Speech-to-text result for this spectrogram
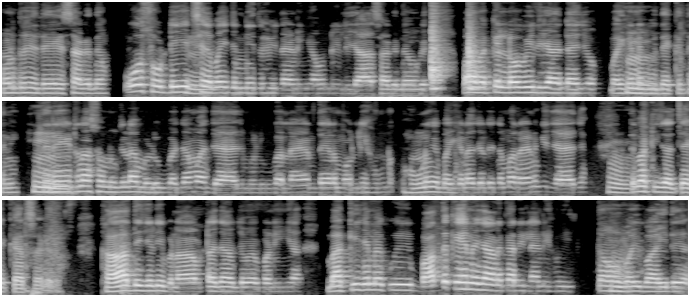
ਹੁਣ ਤੁਸੀਂ ਦੇਖ ਸਕਦੇ ਹੋ ਉਹ ਛੋਟੀ ਇੱਛਾ। ਬਾਈ ਜਿੰਨੀ ਤੁਸੀਂ ਲੈਣੀ ਆ ਉਨੀ ਲਿਜਾ ਸਕਦੇ ਹੋਗੇ ਭਾਵੇਂ ਕਿਲੋ ਵੀ ਲਿਜਾ ਲੈ ਜਾਓ ਬਾਈ ਕਹਿੰਦੇ ਕੋਈ। ਦਿੱਕਤ ਨਹੀਂ ਤੇ। ਰੇਟ ਨਾ ਤੁਹਾਨੂੰ ਜਿਹੜਾ ਮਿਲੂਗਾ ਜਮਾ ਜਾਇਜ਼ ਮਿਲੂਗਾ ਲੈਣ ਦੇਣ ਮੁੱਲ ਹੋਣਗੇ ਬਾਈ ਕਹਿੰਦਾ ਜਿਹੜੇ ਜਮਾ ਰਹਿਣਗੇ ਜਾਇਜ਼। ਤੇ ਬਾਕੀ ਜਾਂ ਚੈੱਕ ਕਰ ਸਕਦੇ ਹੋ ਖਾਦ ਦੀ ਜਿਹੜੀ ਬਣਾਵਟ ਆ ਜਾਂ ਜਿਵੇਂ ਬਣੀ ਆ ਬਾਕੀ ਜਿਵੇਂ ਕੋਈ ਵੱਧ ਕਿਸੇ ਨੇ ਜਾਣਕਾਰੀ ਲੈਣੀ ਹੋਈ ਤਾਂ ਉਹ। ਬਾਈ ਬਾਈ ਦੇ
